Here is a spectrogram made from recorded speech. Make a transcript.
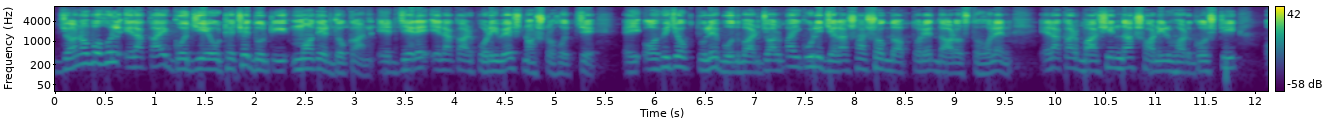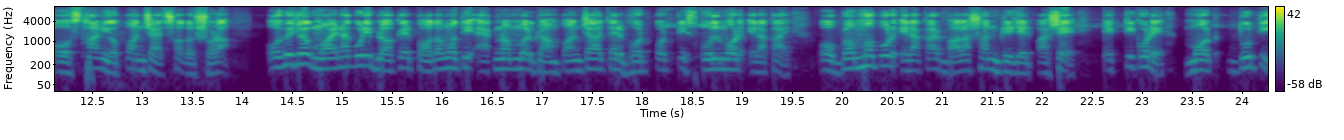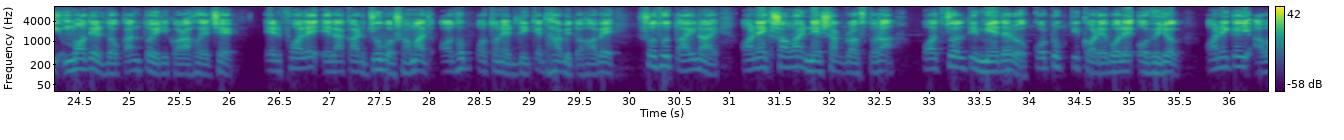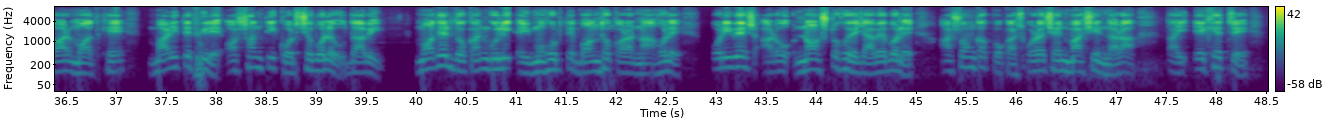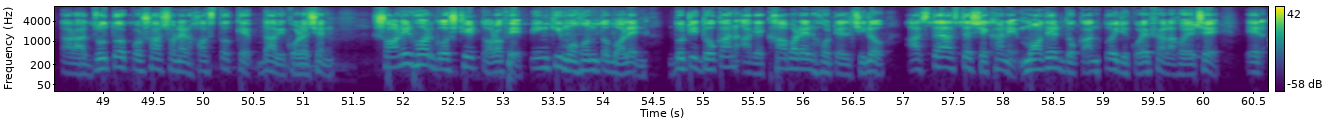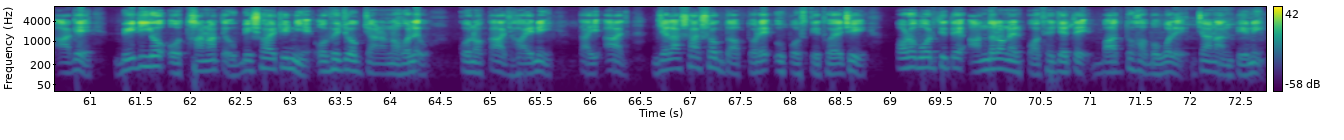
জনবহুল এলাকায় গজিয়ে উঠেছে দুটি মদের দোকান। এর জেরে এলাকার পরিবেশ নষ্ট হচ্ছে। এই অভিযোগ তুলে বুধবার জলপাইগুড়ি জেলাশাসক দপ্তরের দ্বারস্থ হলেন এলাকার বাসিন্দা স্বনির্ভর গোষ্ঠী ও স্থানীয় পঞ্চায়েত সদস্যরা। অভিযোগ ময়নাগুড়ি ব্লকের পদমতি এক নম্বর গ্রাম পঞ্চায়েতের ভোটপট্টি স্কুল মোড় এলাকায় ও ব্রহ্মপুর এলাকার বালাসান ব্রিজের পাশে একটি করে মোট দুটি মদের দোকান তৈরি করা হয়েছে। এর ফলে এলাকার যুব সমাজ অধঃপতনের দিকে ধাবিত হবে। শুধু তাই নয়, অনেক সময় নেশাগ্রস্তরা পথ চলতি মেয়েদেরও কটূক্তি করে বলে অভিযোগ। অনেকেই আবার মদ খেয়ে বাড়িতে ফিরে অশান্তি করছে বলেও দাবি। মদের দোকানগুলি এই মুহূর্তে বন্ধ করা না হলে পরিবেশ আরও নষ্ট হয়ে যাবে বলে আশঙ্কা প্রকাশ করেছেন বাসিন্দারা। তাই এক্ষেত্রে তারা দ্রুত প্রশাসনের হস্তক্ষেপ দাবি করেছেন। স্বনির্ভর গোষ্ঠীর তরফে পিঙ্কি মোহন্ত বলেন, দুটি দোকান আগে খাবারের হোটেল ছিল, আস্তে আস্তে সেখানে মদের দোকান তৈরি করে ফেলা হয়েছে। এর আগে বিডিও ও থানাতেও বিষয়টি নিয়ে অভিযোগ জানানো হলেও কোনো কাজ হয়নি। তাই আজ জেলাশাসক দপ্তরে উপস্থিত হয়েছি। পরবর্তীতে আন্দোলনের পথে যেতে বাধ্য হব বলে জানান তিনি।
